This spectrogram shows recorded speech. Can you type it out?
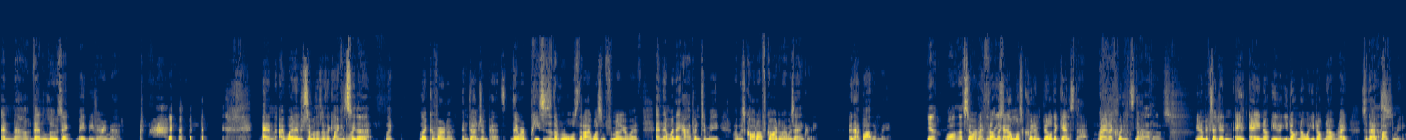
and now then losing made me very mad. and I went into some of those other games I can see that. that, like like Caverna and Dungeon Petz. They were pieces of the rules that I wasn't familiar with, and then when they happened to me, I was caught off guard and I was angry, and that bothered me. Yeah. Well, that's So part of I felt like I almost couldn't build against that, right? I couldn't stop Yeah. those, you know, because I didn't. A, a no, you, you don't know what you don't know, right? So that Yes. bugged me.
